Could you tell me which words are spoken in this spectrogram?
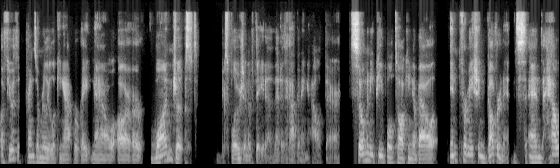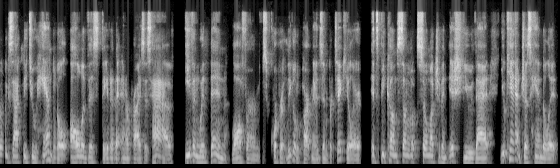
A few of the trends I'm really looking at right now are one, just explosion of data that is happening out there. So many people talking about information governance and how exactly to handle all of this data that enterprises have even within law firms corporate legal departments in particular it's become so, so much of an issue that you can't just handle it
